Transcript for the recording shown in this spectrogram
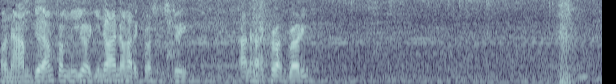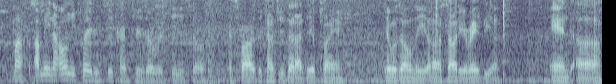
Oh, no, I'm good. I'm from New York. You know, I know how to cross the street. I know how to cross, Brody. My, I mean, I only played in two countries overseas. So, as far as the countries that I did play in, it was only uh, Saudi Arabia and uh,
